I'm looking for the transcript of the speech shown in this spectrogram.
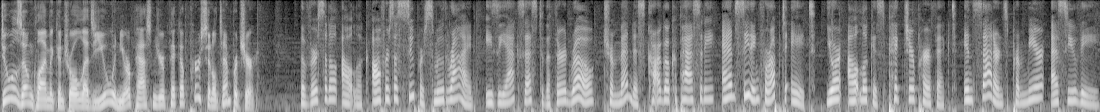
Dual zone climate control lets you and your passenger pick a personal temperature. The versatile Outlook offers a super smooth ride, easy access to the third row, tremendous cargo capacity, and seating for up to eight. Your Outlook is picture perfect in Saturn's premier SUV.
